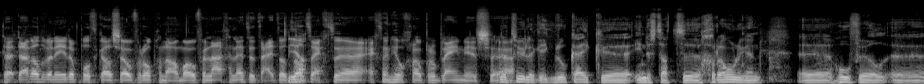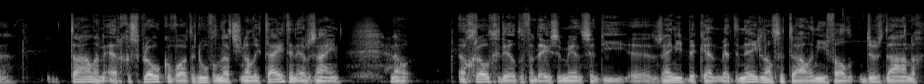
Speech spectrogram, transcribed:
daar hadden we een eerder podcast over opgenomen, over lage lettertijd. Dat dat echt, uh, echt een heel groot probleem is. Uh. Natuurlijk, ik bedoel, kijk uh, in de stad Groningen hoeveel talen er gesproken wordt en hoeveel nationaliteiten er zijn. Nou, een groot gedeelte van deze mensen die, uh, zijn niet bekend met de Nederlandse taal. In ieder geval dusdanig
